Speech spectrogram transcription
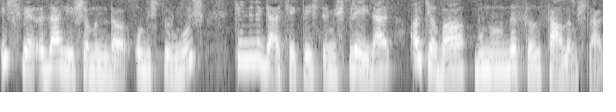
iş ve özel yaşamında oluşturmuş, kendini gerçekleştirmiş bireyler Acaba bunu nasıl sağlamışlar?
